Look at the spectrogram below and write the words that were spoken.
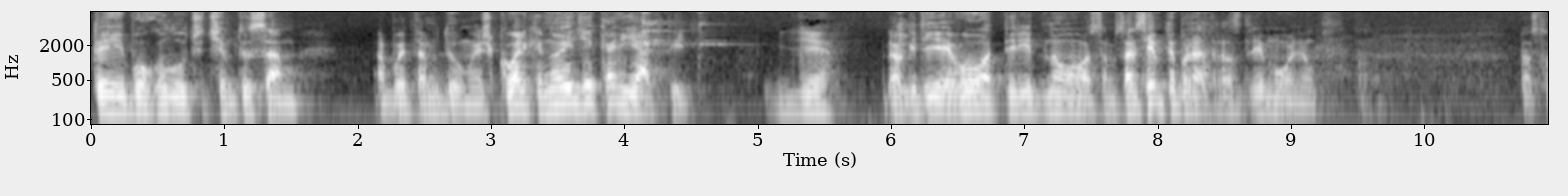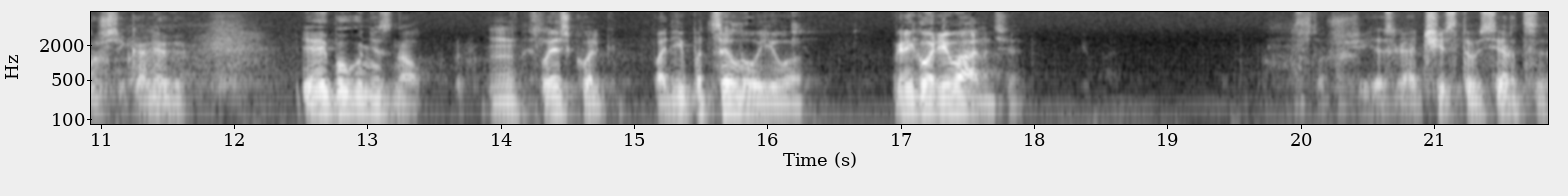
Ты, ей-богу, лучше, чем ты сам об этом думаешь. Колька, ну иди коньяк пить. Где? Да где? Вот, перед носом. Совсем ты, брат, разлимонил. Послушайте, коллега, я и богу не знал. Слышь, Колька, поди поцелуй его. Григория Ивановича. Что ж, если от чистого сердца,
